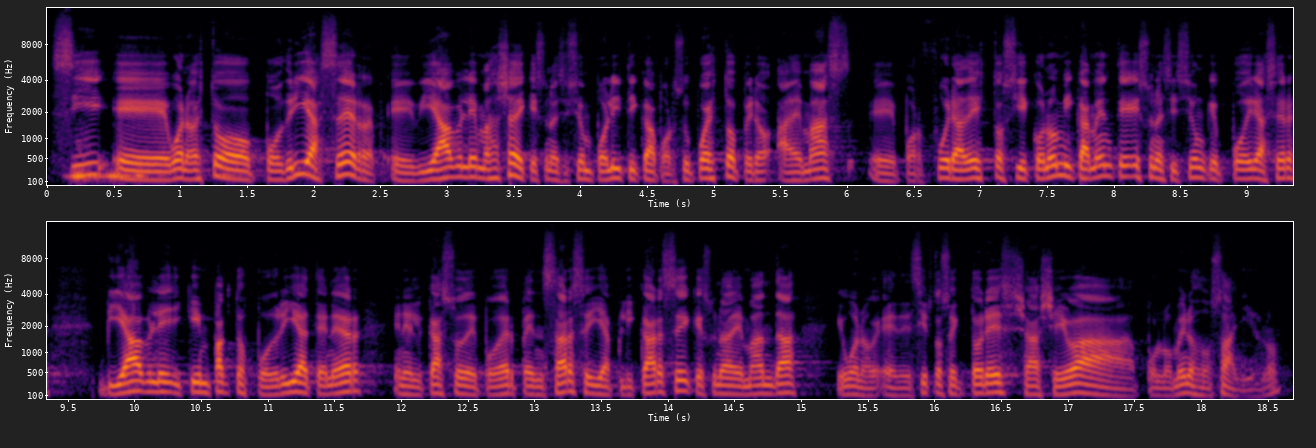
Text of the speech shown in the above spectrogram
si, eh, bueno, esto podría ser eh, viable, más allá de que es una decisión política, por supuesto, pero además, por fuera de esto, si económicamente es una decisión que podría ser viable y qué impactos podría tener en el caso de poder pensarse y aplicarse, que es una demanda que, bueno, de ciertos sectores ya lleva por lo menos dos años, ¿no?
